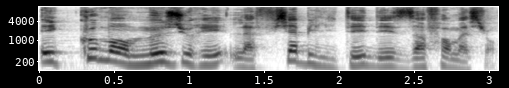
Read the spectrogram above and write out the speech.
et comment mesurer la fiabilité des informations.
